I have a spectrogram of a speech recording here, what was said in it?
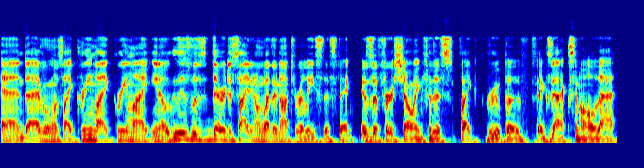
and uh, everyone was like, "Green light, green light." You know, this was they were deciding on whether or not to release this thing. It was the first showing for this like group of execs and all of that,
